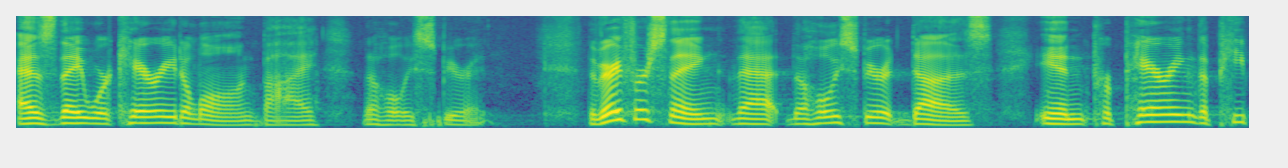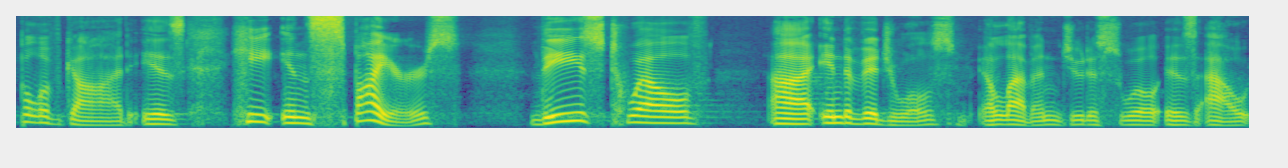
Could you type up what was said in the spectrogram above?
as they were carried along by the Holy Spirit. The very first thing that the Holy Spirit does in preparing the people of God is he inspires these 12 uh, individuals, 11, Judas will, is out,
